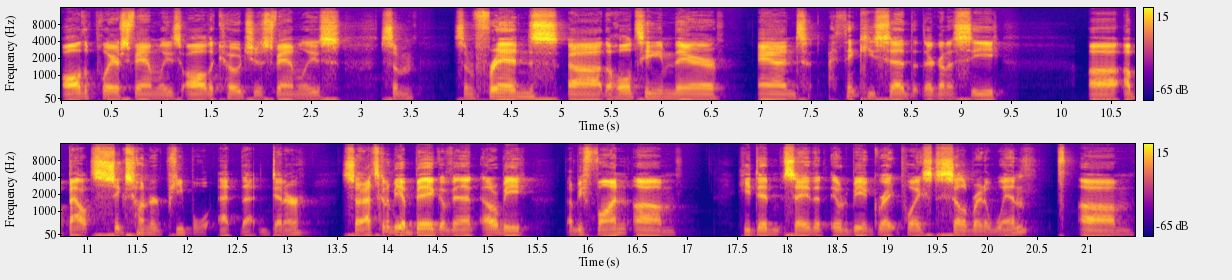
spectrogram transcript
all the players' families, all the coaches' families, some some friends, uh, the whole team there, and I think he said that they're going to see uh, about 600 people at that dinner. So that's going to be a big event. That'll be that'll be fun. Um, he did say that it would be a great place to celebrate a win, um,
